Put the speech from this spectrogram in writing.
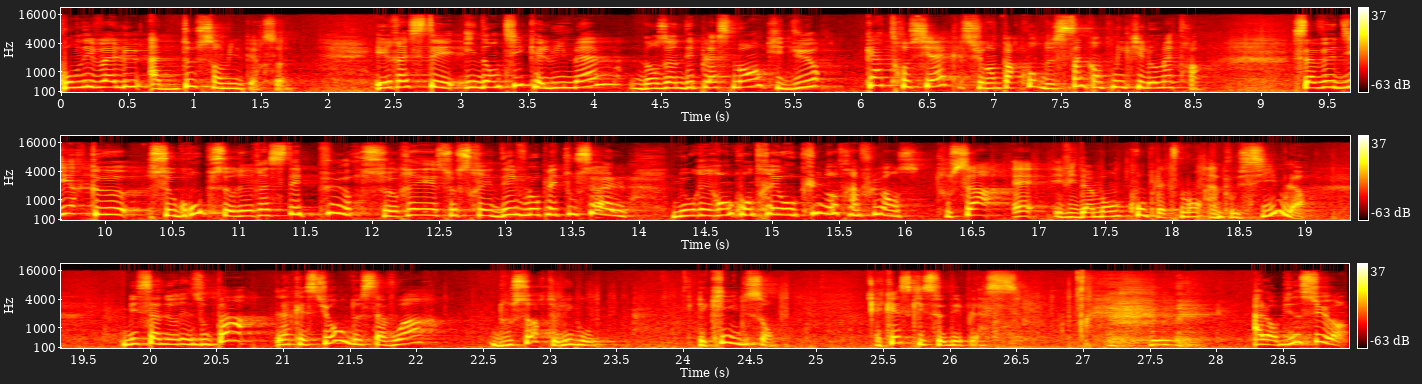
qu'on évalue à 200 000 personnes, est resté identique à lui-même dans un déplacement qui dure 4 siècles sur un parcours de 50 000 km ça veut dire que ce groupe serait resté pur, se serait développé tout seul, n'aurait rencontré aucune autre influence. Tout ça est évidemment complètement impossible, mais ça ne résout pas la question de savoir d'où sortent les et qui ils sont et qu'est-ce qui se déplace. Alors bien sûr,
